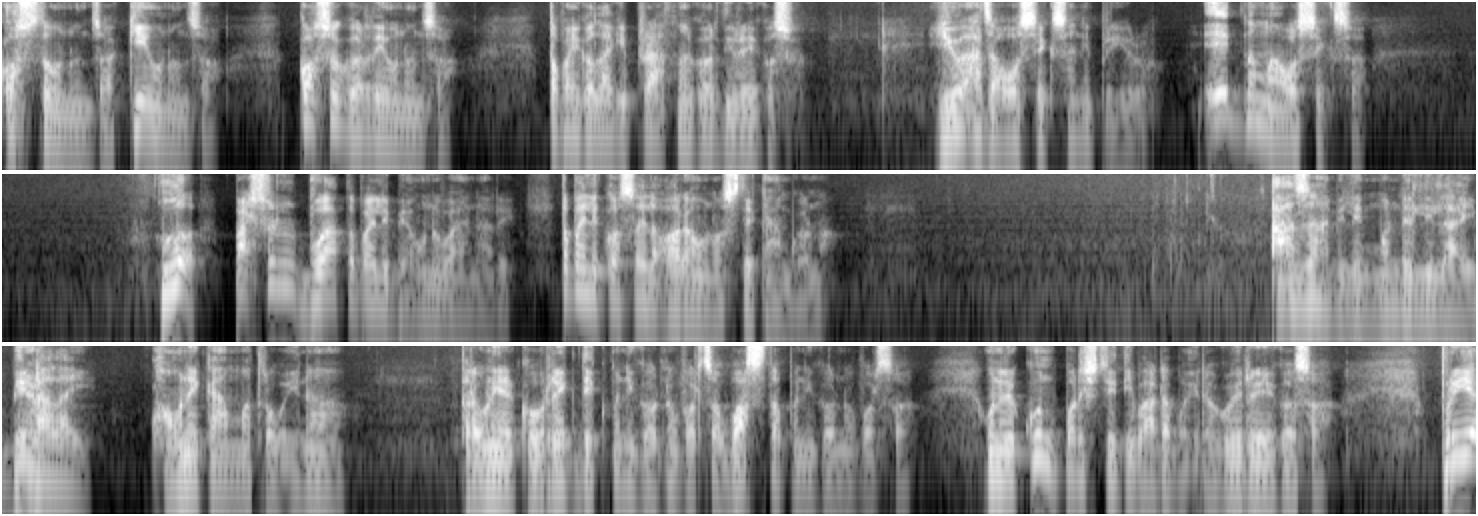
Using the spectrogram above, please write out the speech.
कस्तो हुनुहुन्छ? के हुनुहुन्छ? कसो गर्दै हुनुहुन्छ? तपाईँको लागि प्रार्थना गरिदिइरहेको छु। यो आज आवश्यक छ नि प्रियहरू। एकदम आवश्यक छ। ल पास्टर बुवा तपाईँले भ्याउनु भएन अरे। तपाईँले कसैलाई हराउनुहोस् त्यो काम गर्न। आज हामीले मण्डलीलाई भेडालाई खुवाउने काम मात्र होइन तर उनीहरूको रेखदेख पनि गर्नुपर्छ वास्ता पनि गर्नुपर्छ। उनीहरू कुन परिस्थितिबाट भएर गइरहेको छ? प्रिय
